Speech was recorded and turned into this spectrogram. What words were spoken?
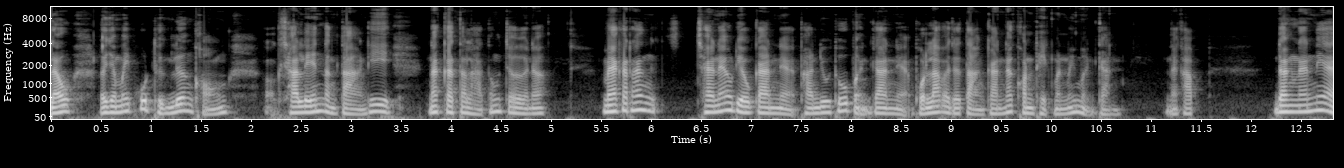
แล้วเรายังไม่พูดถึงเรื่องของ challenge ต่างๆ ที่นักการตลาดต้องเจอนะแม้กระทั่งช anel เดียวกันเนี่ยผ่าน YouTube เหมือนกันเนี่ยผลลัพธ์อาจจะต่างกันถ้า context มันไม่เหมือนกันนะครับดังนั้นเนี่ย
